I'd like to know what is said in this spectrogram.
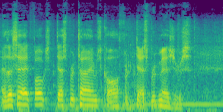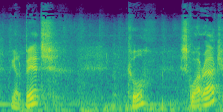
As I said, folks, desperate times call for desperate measures. We got a bench. Cool. Squat rack.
